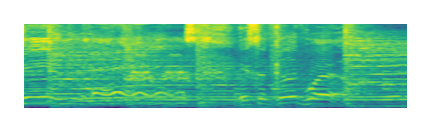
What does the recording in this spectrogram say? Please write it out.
Splitting hairs. It's a good world.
